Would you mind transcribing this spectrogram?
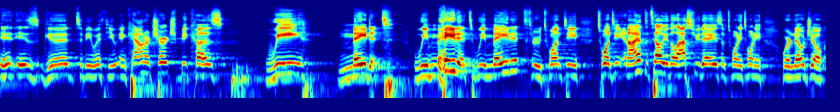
It is good to be with you, Encounter Church, because we made it. We made it. We made it through 2020. And I have to tell you, the last few days of 2020 were no joke.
